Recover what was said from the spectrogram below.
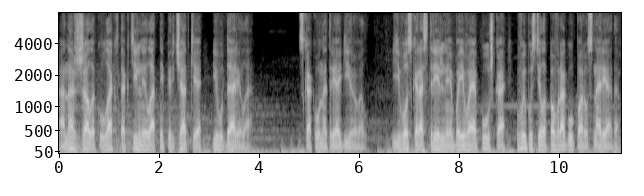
Она сжала кулак в тактильной латной перчатке и ударила. Скакун отреагировал. Его скорострельная боевая пушка выпустила по врагу пару снарядов.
